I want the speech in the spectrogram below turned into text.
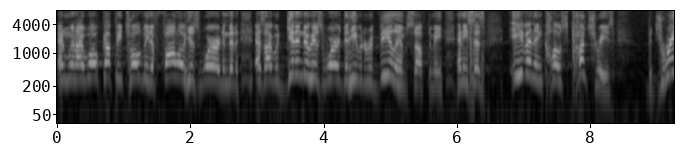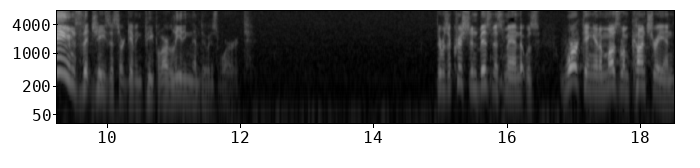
And when I woke up, he told me to follow his word and that as I would get into his word, that he would reveal himself to me. And he says, even in close countries, the dreams that Jesus are giving people are leading them to his word. There was a Christian businessman that was working in a Muslim country, and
